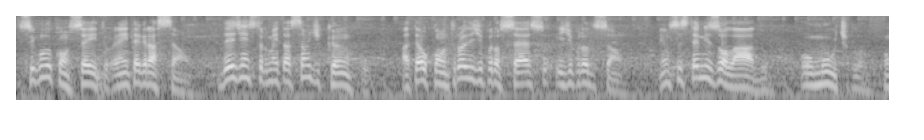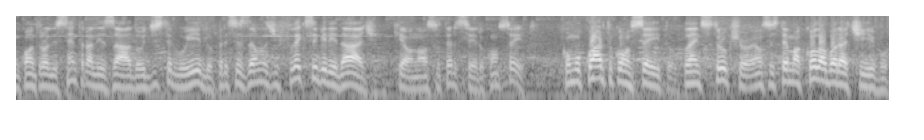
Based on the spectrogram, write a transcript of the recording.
O segundo conceito é a integração, desde a instrumentação de campo até o controle de processo e de produção. Em um sistema isolado ou múltiplo, com controle centralizado ou distribuído, precisamos de flexibilidade, que é o nosso terceiro conceito. Como quarto conceito, Plant Structure é um sistema colaborativo,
